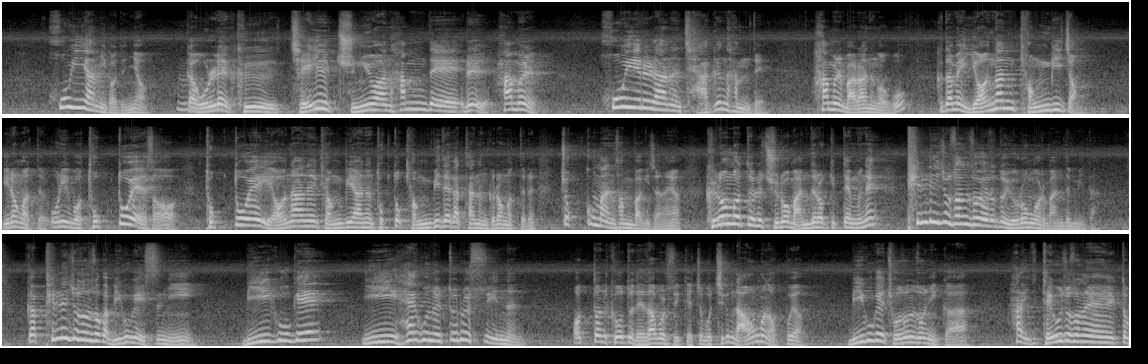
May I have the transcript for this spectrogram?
호위함이거든요. 그러니까 원래 그 제일 중요한 함대를 함을 호위를 하는 작은 함대 함을 말하는 거고 그다음에 연안 경비정 이런 것들 우리 뭐 독도에서 독도의 연안을 경비하는 독도 경비대가 타는 그런 것들은 조그만 선박이잖아요. 그런 것들을 주로 만들었기 때문에 필리조선소에서도 이런 거를 만듭니다. 그러니까 필리조선소가 미국에 있으니 미국의 이 해군을 뚫을 수 있는 어떤 그것도 내다볼 수 있겠죠. 뭐 지금 나온 건 없고요. 미국의 조선소니까 하- 대우조선의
